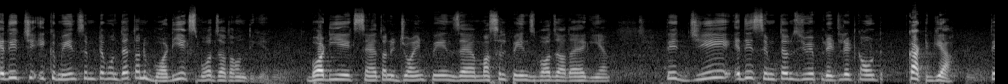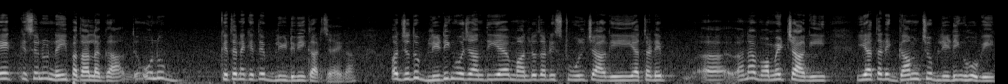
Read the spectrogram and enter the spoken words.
ਇਹਦੇ ਵਿੱਚ ਇੱਕ ਮੇਨ ਸਿੰਪਟਮ ਹੁੰਦਾ, ਤੁਹਾਨੂੰ ਬਾਡੀ ਏਕਸ ਬਹੁਤ ਜ਼ਿਆਦਾ ਹੁੰਦੀ ਹੈ। ਬਾਡੀ ਏਕਸ ਹੈ, ਤੁਹਾਨੂੰ ਜੁਆਇੰਟ ਪੇਨਸ ਹੈ ਮਸਲ ਪੇਨਸ ਬਹੁਤ ਜ਼ਿਆਦਾ ਹੈਗੀਆਂ। ਤੇ ਜੇ ਇਹਦੇ ਸਿੰਪਟਮਸ ਜਿਵੇਂ ਪਲੇਟਲੇਟ ਕਾਊਂਟ ਘਟ ਗਿਆ ਤੇ ਕਿਸੇ ਨੂੰ ਨਹੀਂ ਪਤਾ ਲੱਗਾ, ਤੇ ਉਹਨੂੰ ਕਿਤੇ ਨਾ ਕਿਤੇ ਬਲੀਡ ਵੀ ਕਰ ਜਾਏਗਾ। ਔਰ ਜਦੋਂ ਬਲੀਡਿੰਗ ਹੋ ਜਾਂਦੀ ਹੈ ਮੰਨ ਲਓ ਤੁਹਾਡੀ ਸਟੂਲ ਚ ਆ ਗਈ ਜਾਂ ਤੁਹਾਡੇ ਅਹ, ਹਨਾ ਵੋਮਿਟ ਚ ਆ ਗਈ ਜਾਂ ਤੁਹਾਡੇ ਗਮ ਚੋਂ ਬਲੀਡਿੰਗ ਹੋ ਗਈ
